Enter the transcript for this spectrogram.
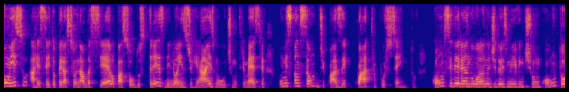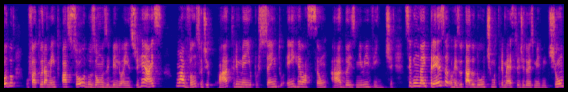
Com isso, a receita operacional da Cielo passou dos 3 bilhões de reais no último trimestre, uma expansão de quase 4%. Considerando o ano de 2021 como um todo, o faturamento passou dos 11 bilhões de reais, um avanço de 4,5% em relação a 2020. Segundo a empresa, o resultado do último trimestre de 2021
